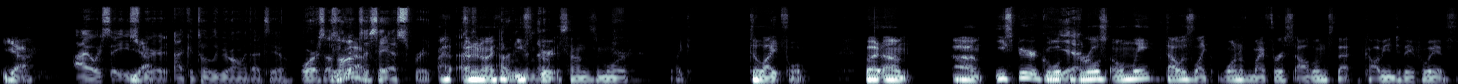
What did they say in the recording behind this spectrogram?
Yeah. I always say E Yeah. Spirit. I could totally be wrong with that too. Or sometimes Yeah. I say Esprit. I, I don't know. I think don't E even know. Spirit sounds more like delightful. But um um E Spirit Girl, Yeah. Girls Only, that was like one of my first albums that got me into vaporwave.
